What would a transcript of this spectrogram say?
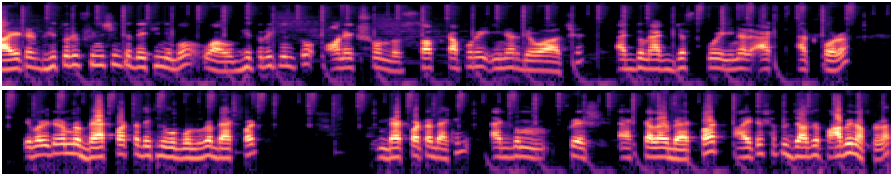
আর এটার ভেতরের ফিনিশিংটা দেখে নিব। ওয়াও ভেতরে কিন্তু অনেক সুন্দর। সফট কাপড়ের ইনার দেওয়া আছে। একদম অ্যাডজাস্ট করে ইনার অ্যাড করা। এবার এটার আমরা ব্যাক পার্টটা দেখে নেব বন্ধুরা ব্যাক পার্ট ব্যাক পার্টটা দেখেন, একদম ফ্রেশ এক কালার ব্যাক পার্ট আর এটার সাথে যা যা পাবেন আপনারা,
